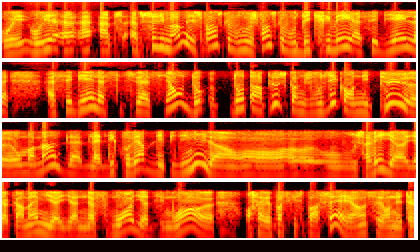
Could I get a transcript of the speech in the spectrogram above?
Oui, oui, absolument, mais je pense que vous, je pense que vous décrivez assez bien, assez bien la situation. D'autant plus, comme je vous dis, qu'on n'est plus euh, au moment de la, découverte de l'épidémie. Là, vous savez, il y, a, il y a quand même, il y a, neuf mois, il y a dix mois, euh, on savait pas ce qui se passait. Hein. On était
